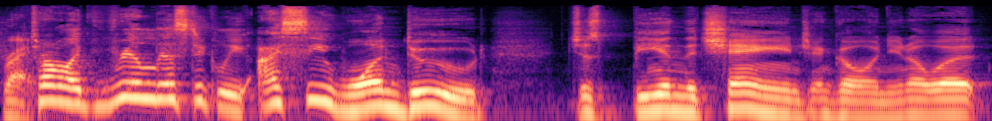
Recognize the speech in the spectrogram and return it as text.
Right. So I'm like, realistically, I see one dude just being the change and going, you know what?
